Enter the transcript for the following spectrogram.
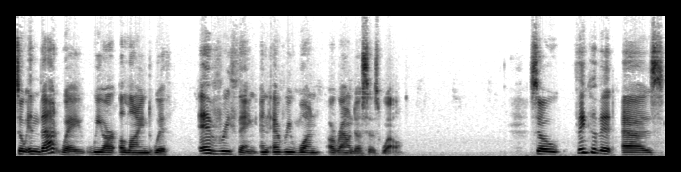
So in that way, we are aligned with everything and everyone around us as well. So think of it as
